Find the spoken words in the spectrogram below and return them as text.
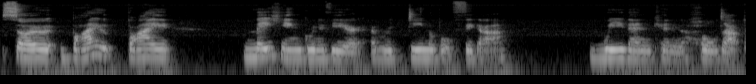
so by by making Guinevere a redeemable figure, we then can hold up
